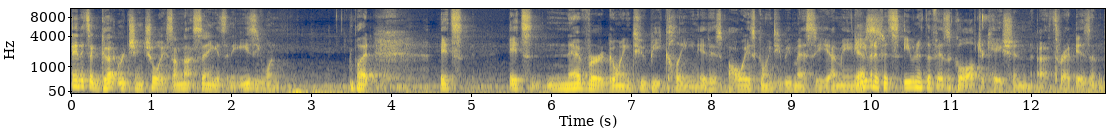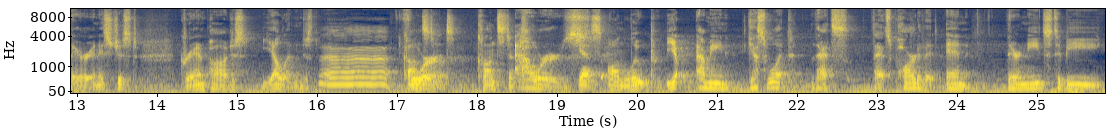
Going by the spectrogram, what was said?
and it's a gut wrenching choice i'm not saying it's an easy one but it's it's never going to be clean. It is always going to be messy. I mean, Yes. even if it's even if the physical altercation uh, threat isn't there, and it's just grandpa just yelling, just ah, constant, for constant. hours. Yes, on loop. Yep. I mean, guess what? That's that's part of it, and there needs to be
